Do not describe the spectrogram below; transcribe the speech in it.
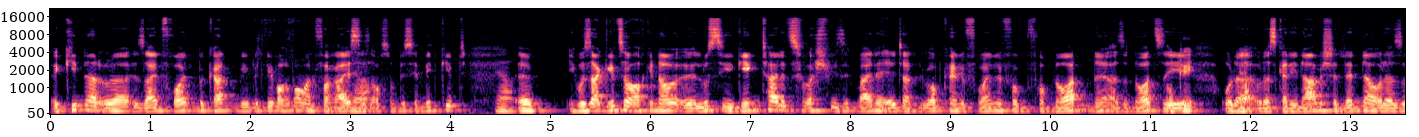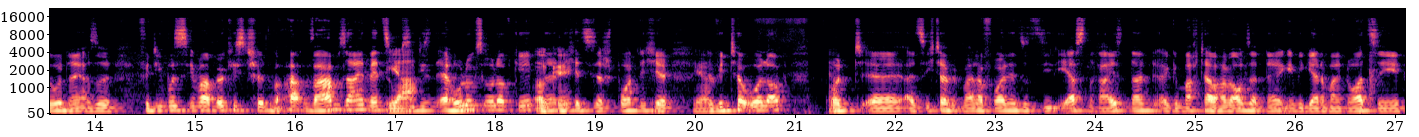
äh, Kindern oder seinen Freunden, Bekannten, mit wem auch immer man verreist, ja. das auch so ein bisschen mitgibt. Ja. Ähm, ich muss sagen, gibt es aber auch genau äh, lustige Gegenteile. Zum Beispiel sind meine Eltern überhaupt keine Freunde vom, vom Norden, ne? also Nordsee okay. oder, ja. oder skandinavische Länder oder so. Ne? Also für die muss es immer möglichst schön warm sein, wenn es ja. um diesen Erholungsurlaub geht, ne? okay. ne? nicht jetzt dieser sportliche ja. Winterurlaub. Und äh, als ich dann mit meiner Freundin so die ersten Reisen dann äh, gemacht habe, haben wir auch gesagt, ne, irgendwie gerne mal Nordsee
